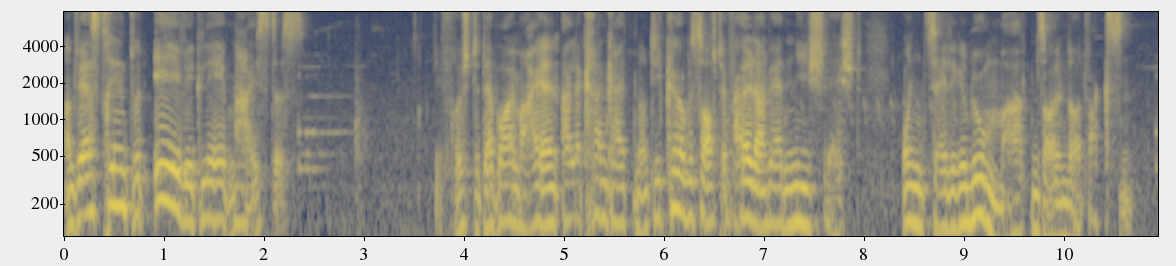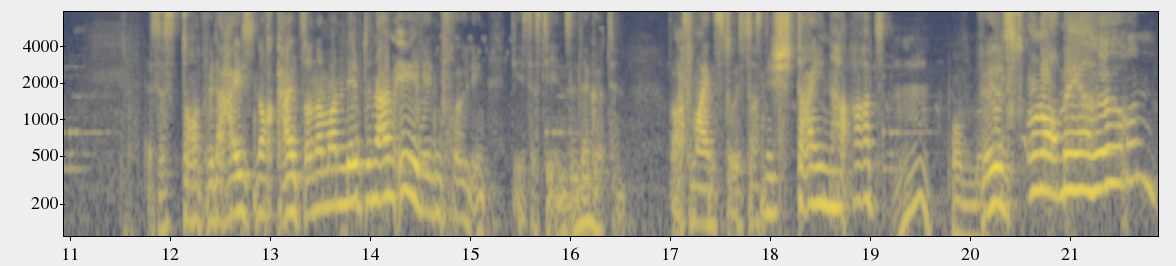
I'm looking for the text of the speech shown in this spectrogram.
Und wer es trinkt, wird ewig leben, heißt es. Die Früchte der Bäume heilen alle Krankheiten und die Kürbisse auf den Feldern werden nie schlecht. Unzählige Blumenarten sollen dort wachsen. Es ist dort weder heiß noch kalt, sondern man lebt in einem ewigen Frühling. Dies ist die Insel der Göttin. Was meinst du, ist das nicht steinhart? Bombe. Willst du noch mehr hören?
